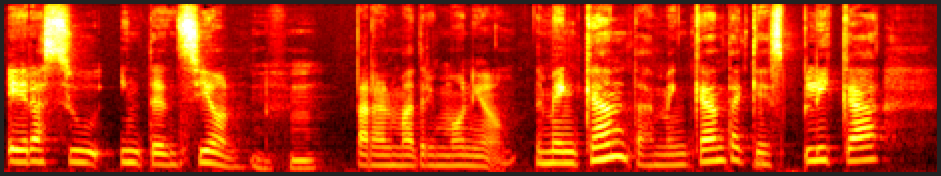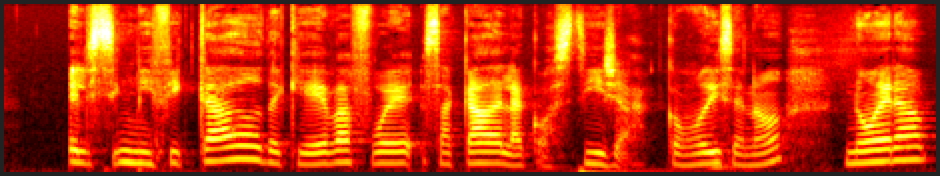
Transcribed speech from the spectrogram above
era su intención para el matrimonio. Me encanta, me encanta que explica el significado de que Eva fue sacada de la costilla, como dice, ¿no? No era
